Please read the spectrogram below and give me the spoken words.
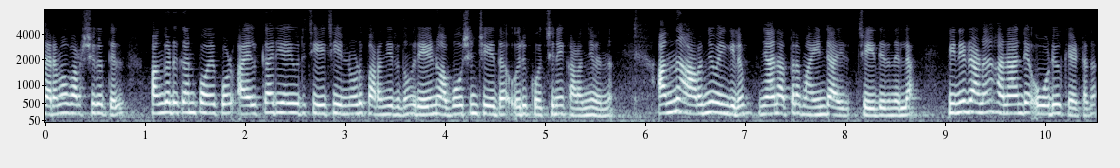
ചരമവാർഷികത്തിൽ പങ്കെടുക്കാൻ പോയപ്പോൾ അയൽക്കാരിയായ ഒരു ചേച്ചി എന്നോട് പറഞ്ഞിരുന്നു രേണു അബോഷൻ ചെയ്ത ഒരു കൊച്ചിനെ കളഞ്ഞുവെന്ന്. അന്ന് അറിഞ്ഞുവെങ്കിലും ഞാൻ അത്ര മൈൻഡ് ചെയ്തിരുന്നില്ല. പിന്നീടാണ് ഹനാന്റെ ഓഡിയോ കേട്ടത്.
